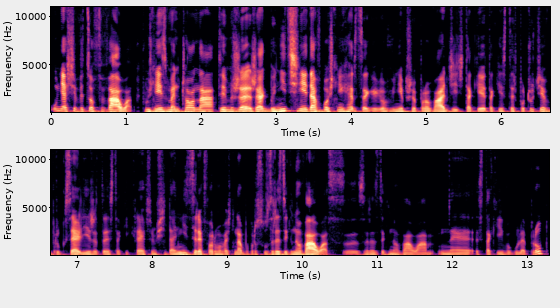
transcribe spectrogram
Unia się wycofywała. Później zmęczona tym, że, że jakby nic się nie da w Bośni i Hercegowinie przeprowadzić. Takie, takie jest też poczucie w Brukseli, że to jest taki kraj, w którym się da nic zreformować. No po prostu zrezygnowała, z, zrezygnowała e, z takiej w ogóle prób.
